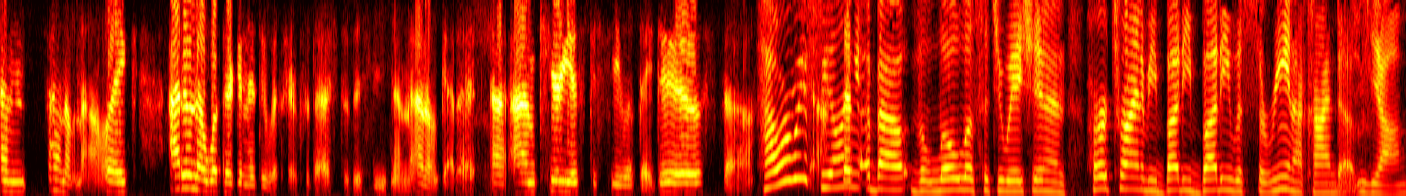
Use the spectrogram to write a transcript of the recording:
and I don't know, like. I don't know what they're going to do with her for the rest of the season. I don't get it. I, I'm curious to see what they do. So How are we feeling about the Lola situation and her trying to be buddy buddy with Serena, kind of? Yeah.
